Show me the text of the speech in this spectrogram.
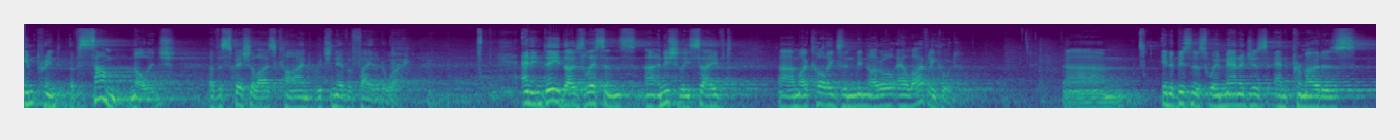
imprint of some knowledge of a specialised kind which never faded away. And indeed, those lessons uh, initially saved uh, my colleagues in Midnight Oil our livelihood. Um, in a business where managers and promoters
